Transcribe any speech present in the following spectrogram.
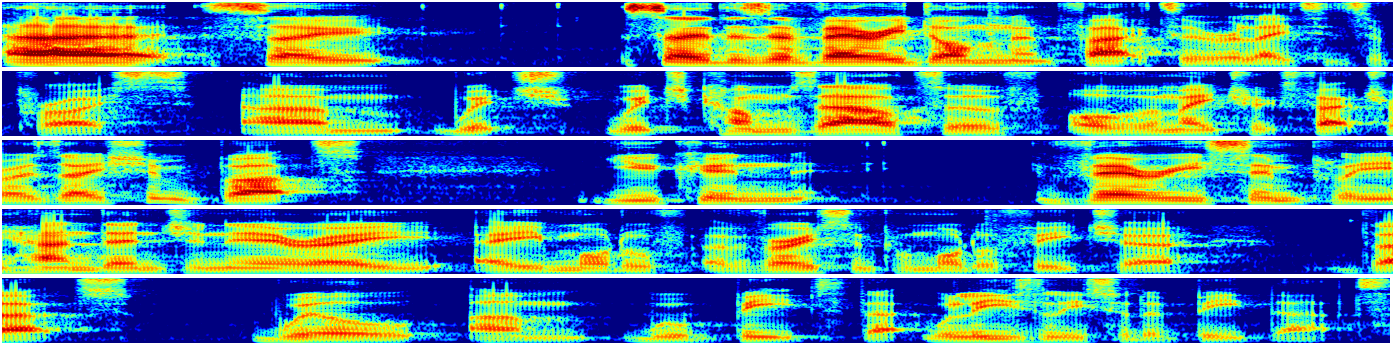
uh, so, so there's a very dominant factor related to price, um, which, which comes out of, of a matrix factorization, but you can very simply hand engineer a, a model, a very simple model feature that will, um, will beat that, will easily sort of beat that.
